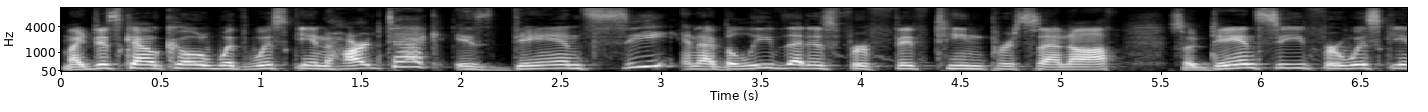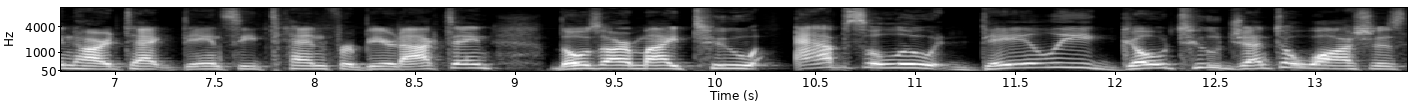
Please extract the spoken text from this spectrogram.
My discount code with Whiskey and Hardtack is DanC, and I believe that is for 15% off. So DanC for Whiskey and Hardtack, DanC10 for Beard Octane. Those are my two absolute daily go-to gentle washes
